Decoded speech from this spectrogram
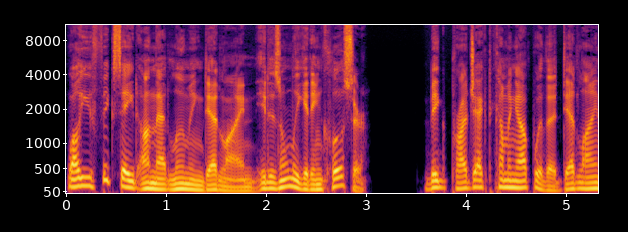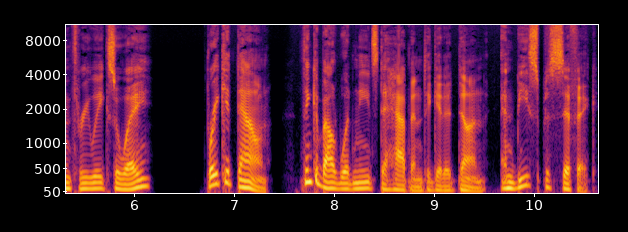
While you fixate on that looming deadline, it is only getting closer. Big project coming up with a deadline three weeks away? Break it down. Think about what needs to happen to get it done and be specific.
